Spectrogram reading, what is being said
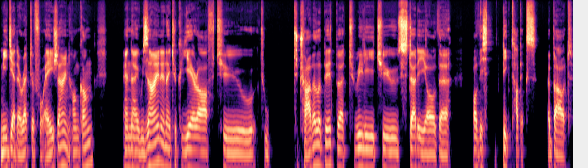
media director for Asia in Hong Kong, and I resigned and I took a year off to to to travel a bit, but really to study all the all these big topics about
